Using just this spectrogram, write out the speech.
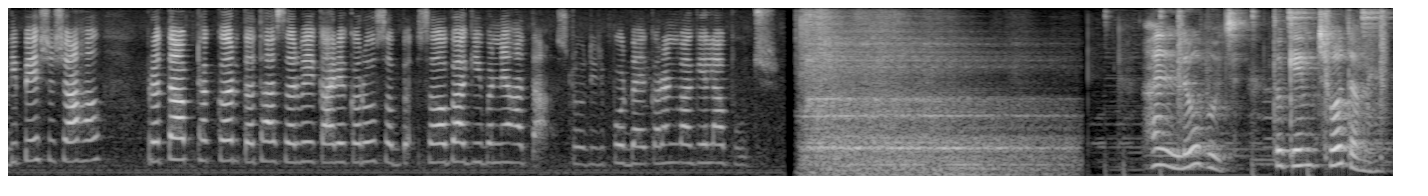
દીપેશ શાહ, પ્રતાપ ઠક્કર તથા સર્વે કાર્યકરો સહભાગી બન્યા હતા. Story report by Karan Vaghela, Bhuj. Hello, Bhuj. તો કેમ છો તમે?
